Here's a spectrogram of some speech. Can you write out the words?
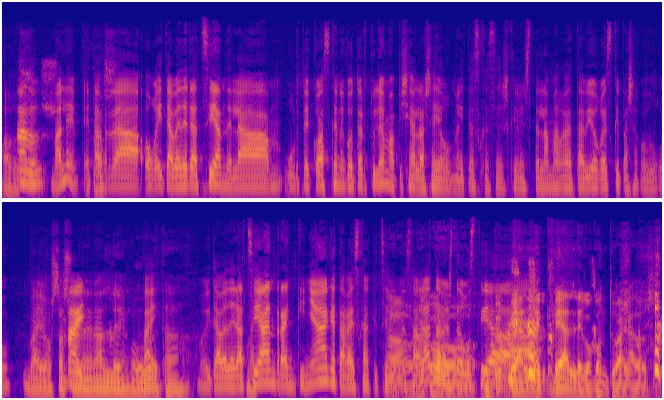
Ados. Vale? Eta horrela, hogeita bederatzean dela urteko azkeneko tertulia, ma pixa lasai egon gaitezke, eske bestela marga eta bio gaizki pasako dugu. Bai, osasunen alde ingo du, Bai. eta... Hogeita bederatzean, rankinak eta gaizkak Ah, bezala, eta beste guztia... be- behalde- Behaldeko kontuak, ados.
